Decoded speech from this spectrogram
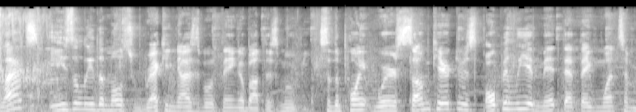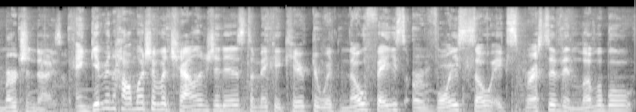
Splat's easily the most recognizable thing about this movie, to the point where some characters openly admit that they want to merchandise him. And given how much of a challenge it is to make a character with no face or voice so expressive and lovable,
